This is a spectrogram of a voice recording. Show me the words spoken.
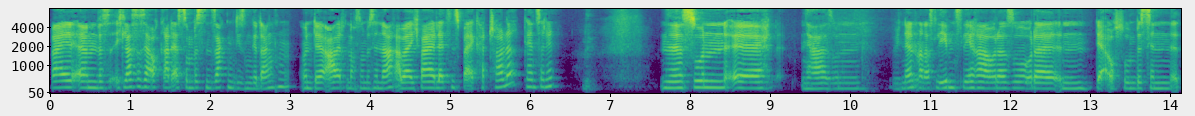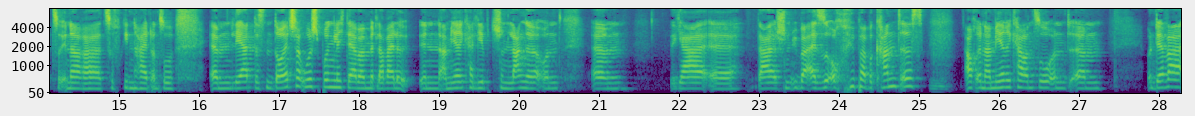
weil ähm, das, ich lasse es ja auch gerade erst so ein bisschen sacken, diesen Gedanken, und der arbeitet noch so ein bisschen nach. Aber ich war ja letztens bei Eckhart Tolle, kennst du den? Nee. Ne, so ein, äh, ja, so ein, wie nennt man das, Lebenslehrer oder so, oder ein, der auch so ein bisschen zu innerer Zufriedenheit und so ähm, lehrt. Das ist ein Deutscher ursprünglich, der aber mittlerweile in Amerika lebt, schon lange und ähm, ja, äh, da schon überall, also auch hyper bekannt ist, auch in Amerika und so und ähm, und der war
